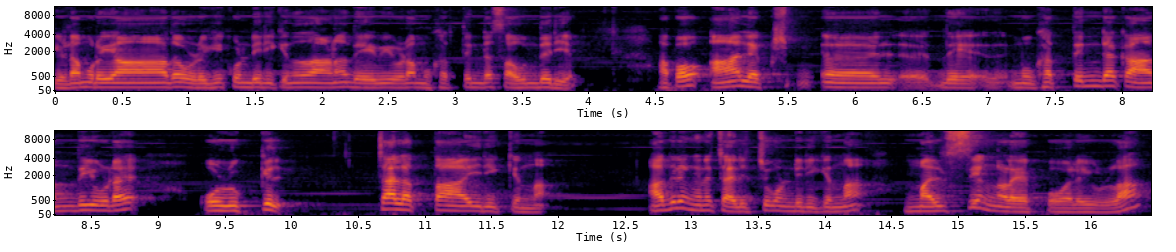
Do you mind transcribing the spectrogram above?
ഇടമുറിയാതെ ഒഴുകിക്കൊണ്ടിരിക്കുന്നതാണ് ദേവിയുടെ മുഖത്തിന്റെ സൗന്ദര്യം. അപ്പോൾ ആ ലക്ഷ്മി മുഖത്തിന്റെ കാന്തിയുടെ ഒഴുക്കിൽ ചലത്തായിരിക്കുന്ന അതിലിങ്ങനെ ചലിച്ചുകൊണ്ടിരിക്കുന്ന മത്സ്യങ്ങളെ പോലെയുള്ള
